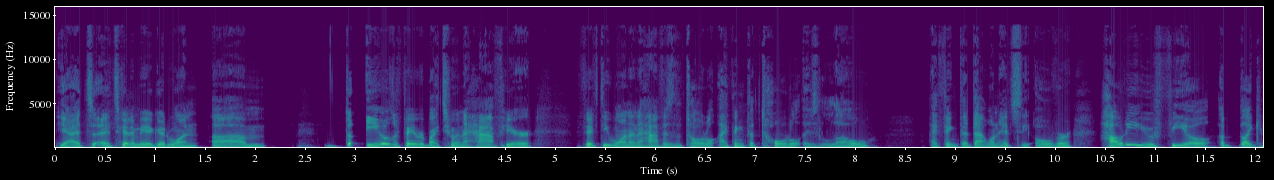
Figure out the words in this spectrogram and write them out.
Yeah, it's it's going to be a good one. Um, the Eagles are favored by two and a half here. 51 and a half is the total. I think the total is low. I think that that one hits the over. How do you feel? Like,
